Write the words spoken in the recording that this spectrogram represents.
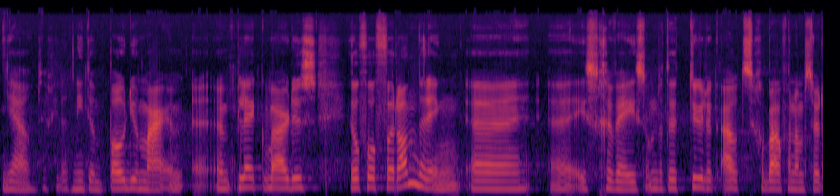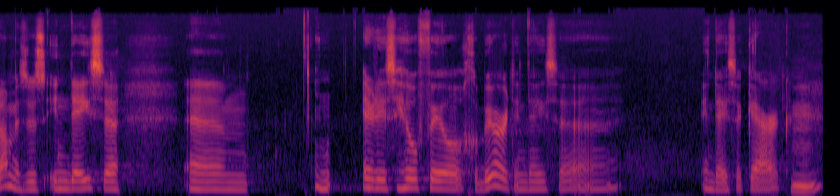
ja, zeg je dat? Niet een podium, maar een, een plek waar dus heel veel verandering is geweest. Omdat het natuurlijk het oudste gebouw van Amsterdam is. Dus in deze. Er is heel veel gebeurd in deze, in deze kerk. Mm.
